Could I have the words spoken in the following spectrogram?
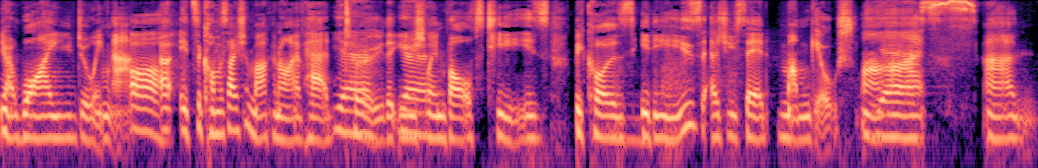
You know, why are you doing that? Uh, it's a conversation Mark and I have had Oh. Yeah, too that yeah. usually involves tears because it is, as you said, mum guilt. Like, yes. um,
